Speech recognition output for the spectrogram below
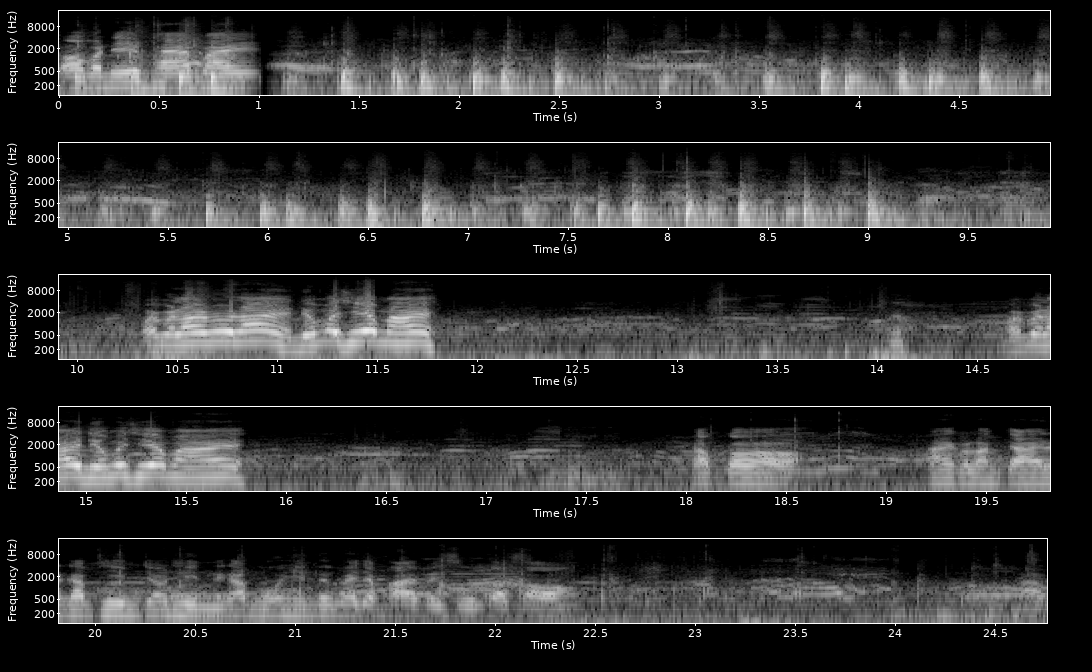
ก็วันนี้แพ้ไป เป็นไรไม่เป็นไร เดี๋ยวมาเชียร์ใหม่ไม่เป็นไรเดี๋ยวมาเชียร์ใหม่ครับก็ให้กำลังใจนะครับทีมเจ้าถิ่นนะครับหัวหินถึงแม้จะพ่ายไป0ต่อ2ครับ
